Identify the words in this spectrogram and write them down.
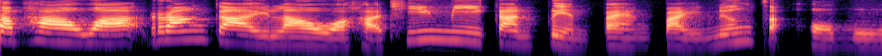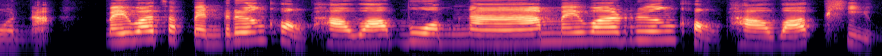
สภาวะร่างกายเราอะค่ะที่มีการเปลี่ยนแปลงไปเนื่องจากฮอร์โมนอะไม่ว่าจะเป็นเรื่องของภาวะบวมน้ำไม่ว่าเรื่องของภาวะผิว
